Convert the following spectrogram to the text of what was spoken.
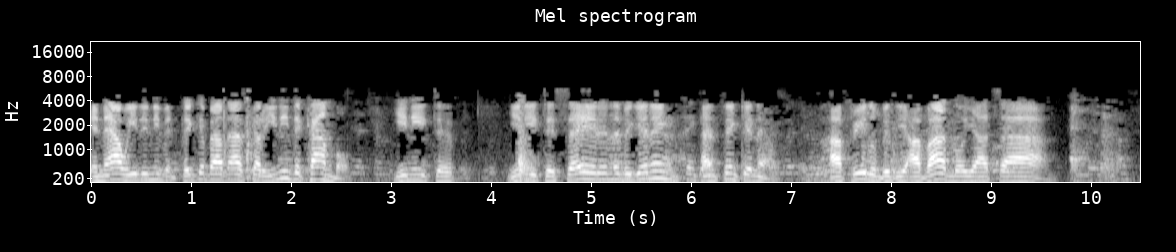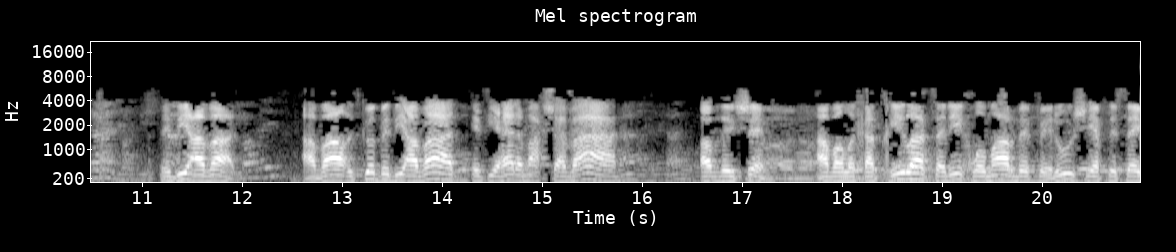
and now he didn't even think about the askarot. You need the combo. You need to, you need to say it in the beginning and think it now. אפילו בדיעבד לא יצא. בדיעבד. אבל it's good בדיעבד if you had a מחשבה of the שם. אבל לכתחילה צריך לומר בפירוש, you have to say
